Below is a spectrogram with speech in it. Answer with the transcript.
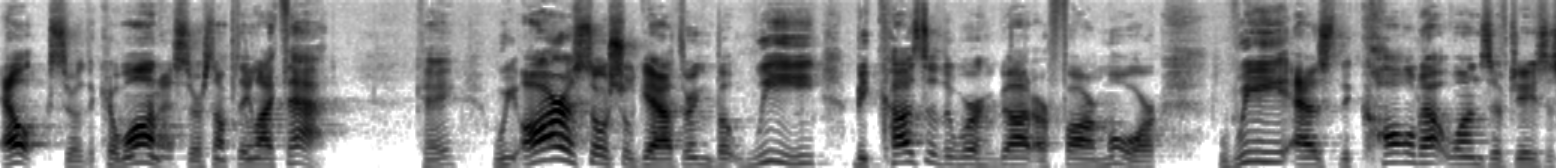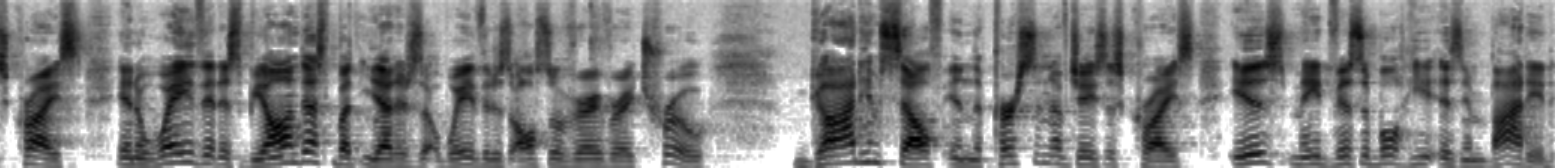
Elks or the Kiwanis or something like that. Okay? We are a social gathering, but we, because of the work of God, are far more. We, as the called out ones of Jesus Christ, in a way that is beyond us, but yet is a way that is also very, very true, God Himself, in the person of Jesus Christ, is made visible, He is embodied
